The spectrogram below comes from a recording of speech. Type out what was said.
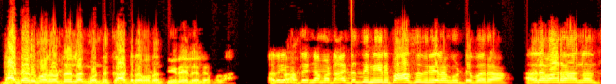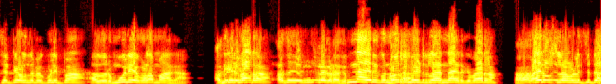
டாக்டர் மாவட்டம் எல்லாம் கொண்டு காட்டுற வரும் திரையில புள்ள அதுக்கு நம்ம டாக்டர் நீர் இப்ப ஆஸ்பத்திரி எல்லாம் கூட்டு போறோம் அதுல வரோம் அந்த செட்டி குளத்துல போய் குளிப்பான். அது ஒரு மூலிகை குளமாகும் அது அது கிடக்கு? என்ன இருக்கு? நூறு மீட்டர்ல என்ன இருக்கு? வரோம்? பயிரோல விழிச்சிட்டு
